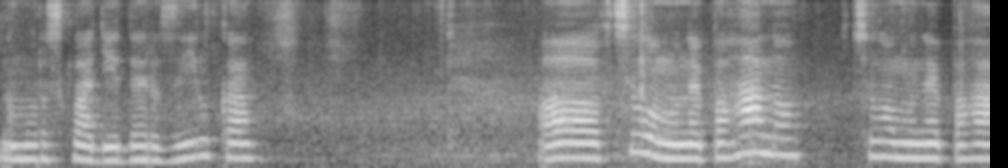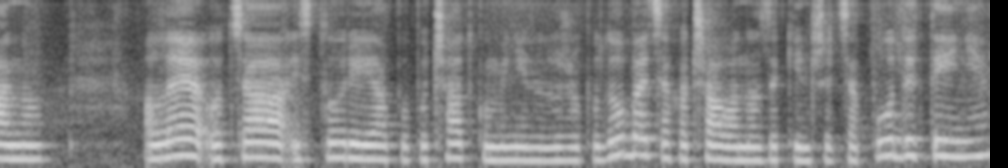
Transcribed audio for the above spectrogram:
Кожному розкладі йде розвілка. А в цілому непогано, в цілому непогано. Але оця історія по початку мені не дуже подобається, хоча вона закінчиться по дитині.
